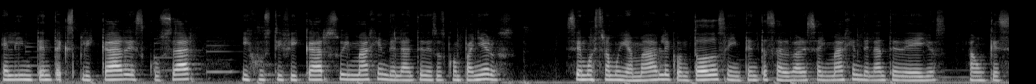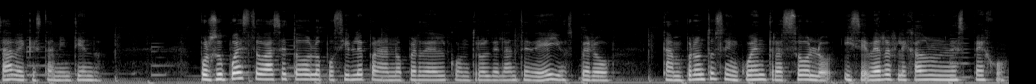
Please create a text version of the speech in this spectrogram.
él intenta explicar, excusar y justificar su imagen delante de sus compañeros. Se muestra muy amable con todos e intenta salvar esa imagen delante de ellos, aunque sabe que está mintiendo. Por supuesto, hace todo lo posible para no perder el control delante de ellos, pero tan pronto se encuentra solo y se ve reflejado en un espejo,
